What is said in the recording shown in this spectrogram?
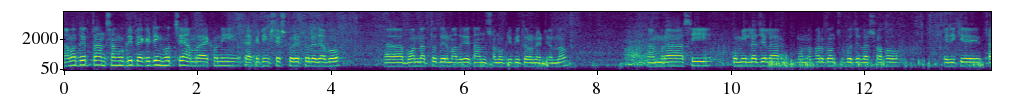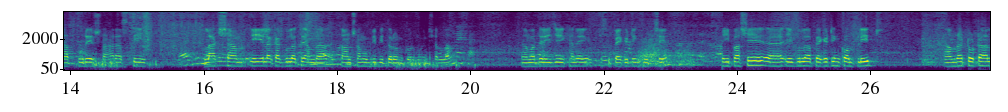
আমাদের ত্রাণ সামগ্রী প্যাকেটিং হচ্ছে আমরা এখনই প্যাকেটিং শেষ করে চলে যাব আহ, বন্যার্তদের মাঝে ত্রাণ সামগ্রী বিতরণের জন্য। আমরা আছি কুমিল্লা জেলার মনোহরগঞ্জ উপজেলা সহ এদিকে চাঁদপুরের সাহারাস্তি লাকসাম এই এলাকাগুলোতে আমরা ত্রাণ সামগ্রী বিতরণ করব ইনশাল্লাহ আমাদের এই যে এখানে কিছু প্যাকেটিং হচ্ছে এই পাশে এগুলা প্যাকেটিং কমপ্লিট। আমরা টোটাল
